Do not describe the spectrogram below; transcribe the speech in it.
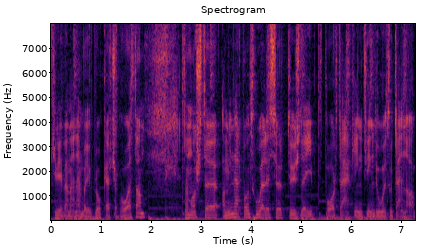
kivéve már nem vagyok broker, csak voltam. Na most a minner.hu először tőzsdei portálként indult, utána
